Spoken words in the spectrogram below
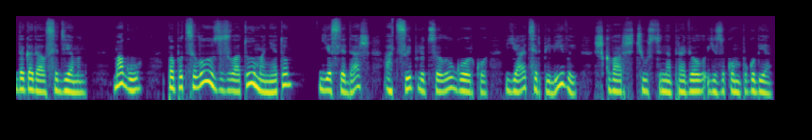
Догадался демон. Могу. По поцелую за золотую монету. Если дашь, отсыплю целую горку. Я терпеливый, Шкварш чувственно провел языком по губе.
